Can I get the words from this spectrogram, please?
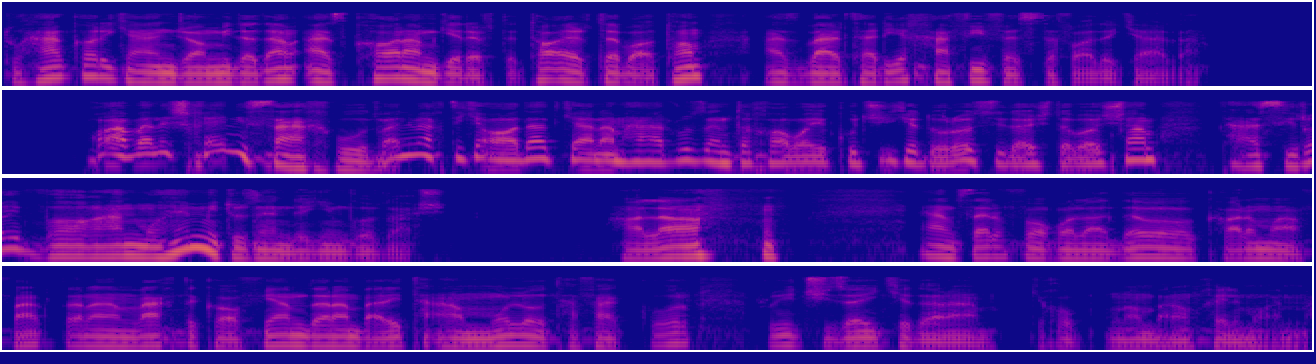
تو هر کاری که انجام می‌دادم از کارم گرفته تا ارتباطام از برتری خفیف استفاده کردم. خب اولش خیلی سخت بود ولی وقتی که عادت کردم هر روز انتخابای کوچیک درستی داشته باشم تأثیرهای واقعا مهمی تو زندگیم گذاشت. حالا همسر فوقالعاده و کار موفق دارم وقت کافی هم دارم برای تعمل و تفکر روی چیزایی که دارم که خب اونام برام خیلی مهمه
